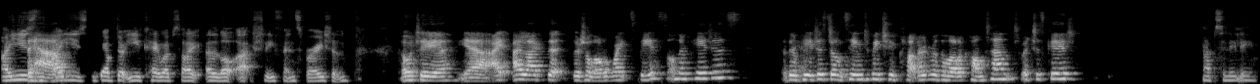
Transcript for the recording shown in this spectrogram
I use I use the gov.uk website a lot actually for inspiration. Oh dear, yeah. I, I like that there's a lot of white space on their pages. Their pages don't seem to be too cluttered with a lot of content, which is good. Absolutely.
